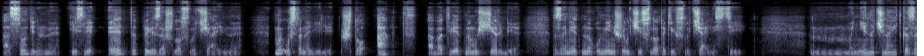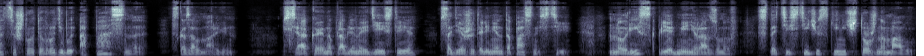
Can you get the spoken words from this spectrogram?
особенно если это произошло случайно, мы установили, что акт об ответном ущербе заметно уменьшил число таких случайностей. «Мне начинает казаться, что это вроде бы опасно», — сказал Марвин. «Всякое направленное действие содержит элемент опасности, но риск при обмене разумов статистически ничтожно мал,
